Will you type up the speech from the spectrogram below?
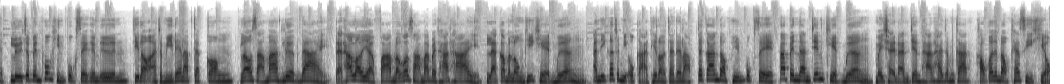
ษ หรือจะเป็นพวกหินปลุกเสกอื่นๆ ที่เราอาจจะมีได้รับจากกอง เราสามารถเลือกได้ แต่ถ้าเราอยากฟาร์มเราก็สามารถไปท้าทายและก็มาลงที่เขตเมือง อันนี้ก็จะมีโอกาสที่เราจะได้รับ แต่การดรอปหินปลุกเสกถ้าเป็นดันเจี้ยนเขตเมือง ไม่ใช่ดันเจี้ยนท้าทายจำกัด เขาก็จะดรอปแค่สีเขียว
